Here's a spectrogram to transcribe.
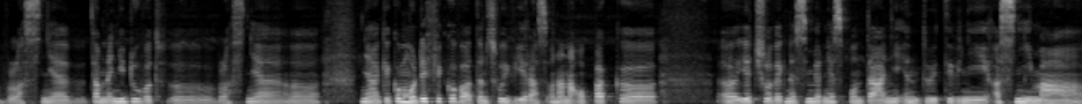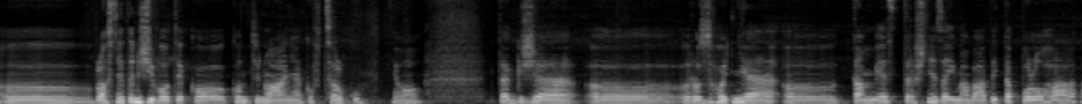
vlastně tam není důvod vlastně nějak jako modifikovat ten svůj výraz. Ona naopak je člověk nesmírně spontánní, intuitivní a snímá vlastně ten život jako kontinuálně jako v celku. Jo. Takže rozhodně tam je strašně zajímavá teď ta poloha,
